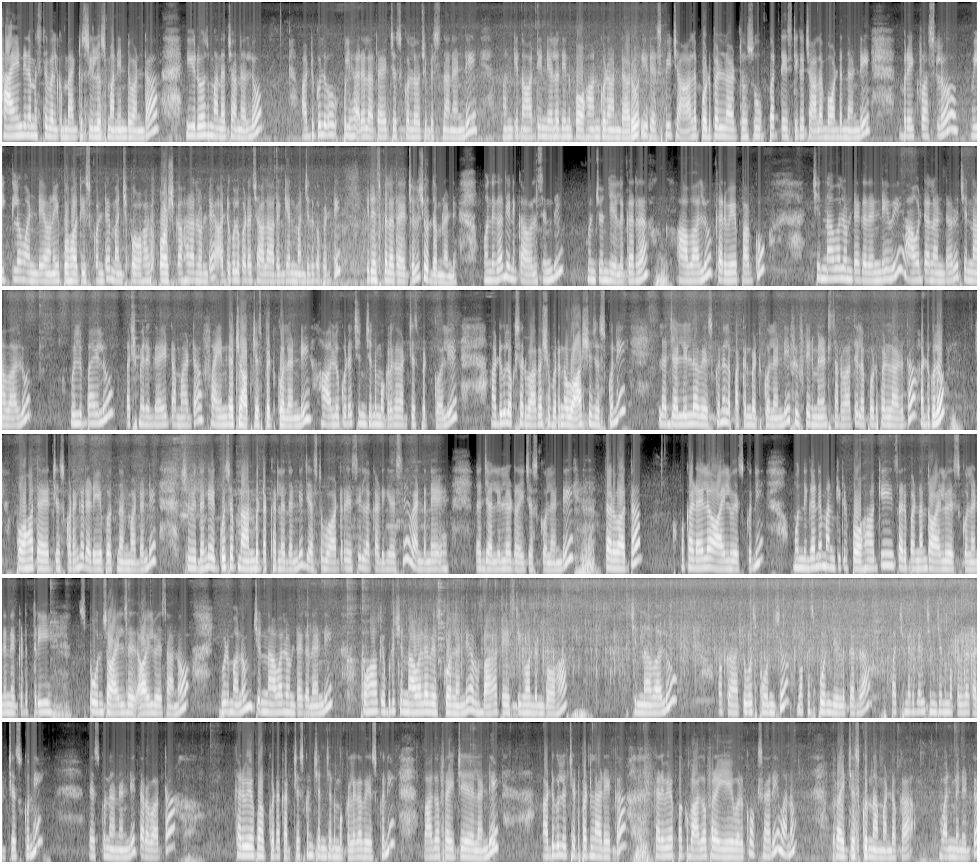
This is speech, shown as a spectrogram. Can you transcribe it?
Hi అండి నమస్తే. Welcome back to శ్రీలోస్ మన ఇంటి వంట ఈరోజు మన ఛానల్లో అటుకులు పులిహోర ఎలా తయారు చేసుకోవాలో చూపిస్తున్నానండి. మనకి నార్త్ ఇండియాలో దీన్ని పోహా అని కూడా అంటారు. ఈ రెసిపీ చాలా పొడి సూపర్ టేస్టీగా చాలా బాగుంటుందండి. బ్రేక్ఫాస్ట్లో వీక్లో వన్ డే అని పోహా తీసుకుంటే మంచి పోహా పోషకాహారాలు ఉంటాయి అటుకులు కూడా చాలా ఆరోగ్యానికి మంచిది కాబట్టి ఈ రెసిపీ ఎలా తయారు చేయాలో చూద్దాం రండి. ముందుగా దీనికి కావాల్సింది కొంచెం జీలకర్ర ఆవాలు కరివేపాకు చిన్న ఆవాలు ఉంటాయి కదండి ఇవి ఆవటాలు అంటారు చిన్న ఆవాలు ఉల్లిపాయలు పచ్చిమిరపకాయ టమాటా ఫైన్గా చాప్ చేసి పెట్టుకోవాలండి. ఆలు కూడా చిన్న చిన్న ముక్కలుగా కట్ చేసి పెట్టుకోవాలి. అడుగులు ఒకసారి బాగా శుభ్రంగా వాష్ చేసేసుకొని ఇలా జల్లీల్లో వేసుకొని ఇలా పక్కన పెట్టుకోవాలండి. ఫిఫ్టీన్ మినిట్స్ తర్వాత ఇలా పొడి పెళ్ళాడుతా అడుగులో పోహా తయారు చేసుకోవడానికి రెడీ అయిపోతుంది అనమాట అండి. సో ఈ విధంగా ఎక్కువసేపు నానబెట్టక్కర్లేదండి. జస్ట్ వాటర్ వేసి ఇలా కడిగేసి వెంటనే ఇలా జల్లీల్లో డ్రై చేసుకోవాలండి. తర్వాత ఒక కడాయిలో ఆయిల్ వేసుకుని ముందుగానే మనకి ఇక్కడ పోహాకి సరిపడినంత ఆయిల్ వేసుకోవాలండి. నేను ఇక్కడ త్రీ స్పూన్స్ ఆయిల్ ఆయిల్ వేసాను. ఇప్పుడు మనం చిన్న ఆవాలు ఉంటాయి కదండి పోహాకి ఎప్పుడు చిన్న ఆవాలే వేసుకోవాలండి. అప్పుడు బాగా టేస్టీగా ఉంటుంది పోహా. చిన్న ఆవాలు ఒక టూ స్పూన్స్ ఒక స్పూన్ జీలకర్ర పచ్చిమిరకాయలు చిన్న చిన్న ముక్కలుగా కట్ చేసుకుని వేసుకున్నానండి. తర్వాత కరివేపాకు కూడా కట్ చేసుకుని చిన్న చిన్న ముక్కలుగా వేసుకుని బాగా ఫ్రై చేయాలండి. అడుగులు చిటపటలాడాక కరివేపాకు బాగా ఫ్రై అయ్యే వరకు ఒకసారి మనం ఫ్రై చేసుకుందామండి. ఒక వన్ మినిట్.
